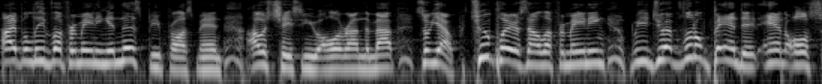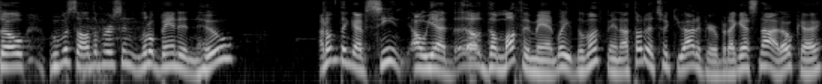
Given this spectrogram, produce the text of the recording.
I believe, left remaining in this, Bifrost, man. I was chasing you all around the map. So yeah, two players now left remaining. We do have Little Bandit and also, who was the other person? Little Bandit and who? I don't think I've seen. Oh yeah, the, the Muffin Man. Wait, the Muffin Man. I thought I took you out of here, but I guess not. Okay.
